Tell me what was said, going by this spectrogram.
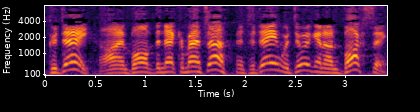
Good day, I'm Bob the Necromancer, and today we're doing an unboxing.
